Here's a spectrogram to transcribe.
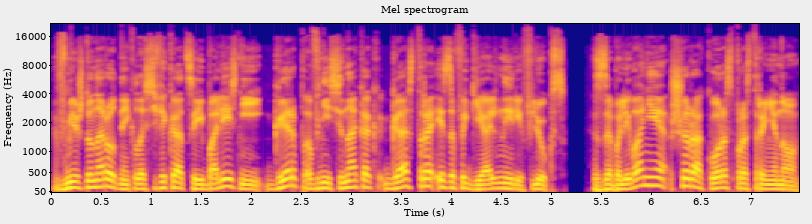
В международной классификации болезней ГЭРБ внесена как гастроэзофагиальный рефлюкс. Заболевание широко распространено.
